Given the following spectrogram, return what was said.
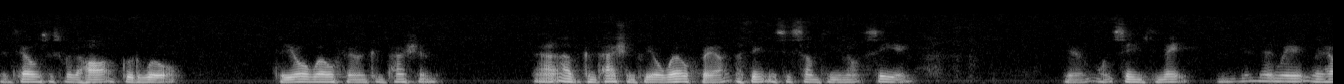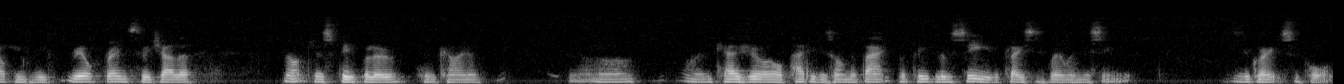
It tells us with a heart of goodwill to your welfare and compassion. Out of compassion for your welfare, I think this is something you're not seeing. You know, what seems to me. And then we, we're helping to be real friends to each other, not just people who, who kind of uh, are casual or patting us on the back, but people who see the places where we're missing it. This is a great support.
